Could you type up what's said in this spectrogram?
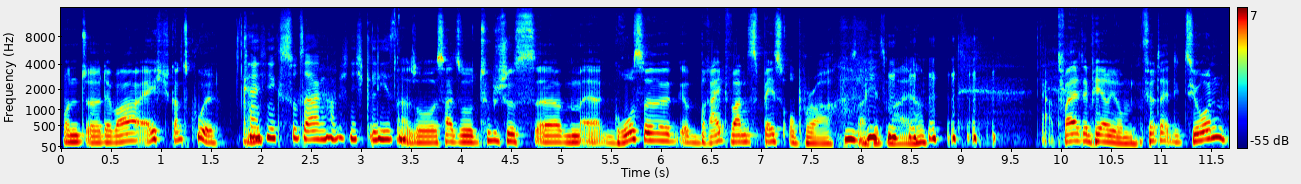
und äh, der war echt ganz cool. Kann ich nichts zu sagen, habe ich nicht gelesen. Also ist halt so typisches ähm, äh, große Breitwand Space Opera, sag ich jetzt mal. ja. ja, Twilight Imperium, vierte Edition,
